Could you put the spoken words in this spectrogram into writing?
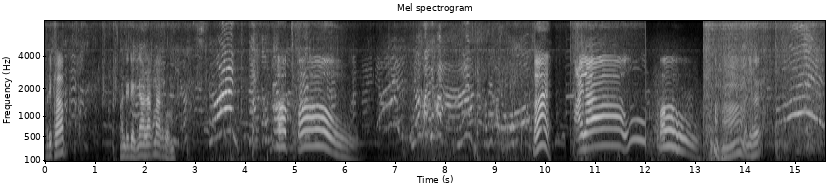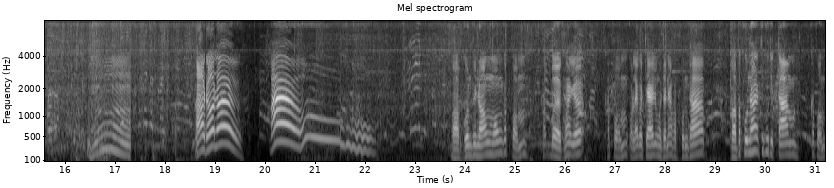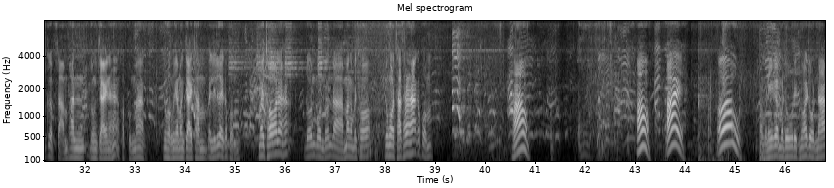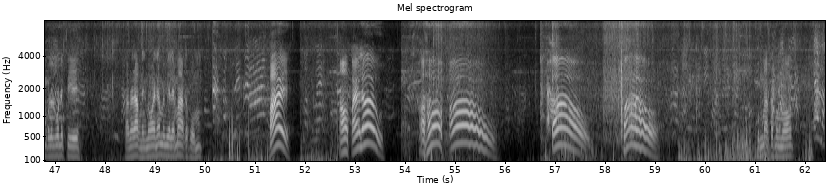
วัสดีครับ มันเด็กๆน่ารักมากครับผมอ้าวโอ้เฮ้ยไปแล้วอู้โอ้อื้อหืออันนี้เฮ้ยอื้อหือเอาโดนเลยเป้าอู้ขอบคุณพี่น้องมงครับผม ครับเบิกฮะเยอะ ครับผม กดไลค์กดแชร์ให้ลุงหัวใจแน่ขอบคุณครับ ขอบพระคุณนะที่ผู้ติดตามครับผมเกือบ 3,000ดวงใจนะฮะขอบคุณมากลุงขอเป็นกำลังใจทำไปเรื่อยๆครับผม ไม่ท้อแล้วฮะโดนบ่นโดนด่ามั่งก็ไม่ท้อลุงหัวสาธารณะครับผมเอาเอาไปโอ้วันนี้ก็มาดูเด็กน้อยโดดน้ำกันล้วนๆเอฟซีความน่ารักเด็กน้อยนะไม่มีอะไรมากครับผม ไป เอาไปเร็วอ้าวอ้าวเป้าเป้า คุณมากครับน้อง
